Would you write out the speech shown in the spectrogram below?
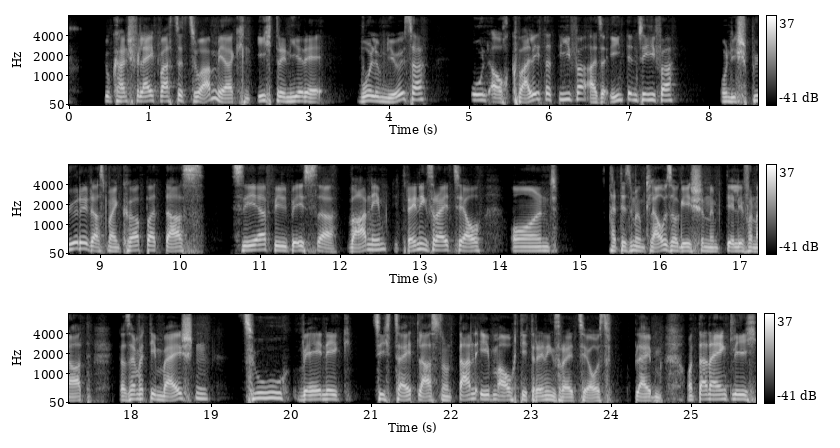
du kannst vielleicht was dazu anmerken. Ich trainiere voluminöser, und auch qualitativer, also intensiver. Und ich spüre, dass mein Körper das sehr viel besser wahrnimmt, die Trainingsreize auch. Und hat das mit dem Klaus auch schon im Telefonat, dass einfach die meisten zu wenig sich Zeit lassen und dann eben auch die Trainingsreize ausbleiben. Und dann eigentlich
